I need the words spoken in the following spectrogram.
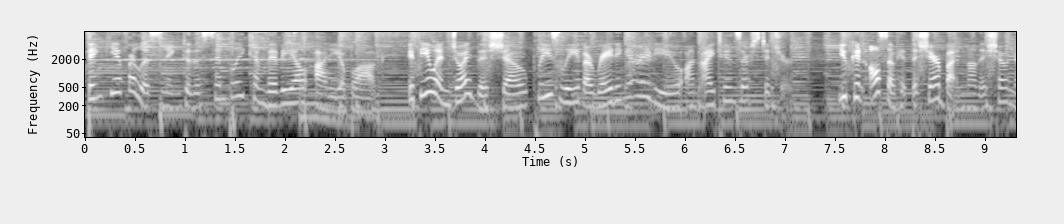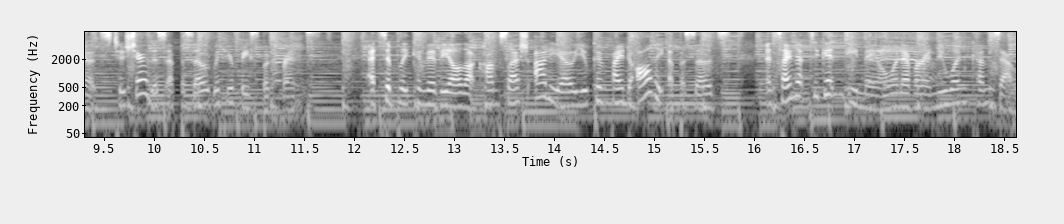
Thank you for listening to the Simply Convivial audio blog. If you enjoyed this show, please leave a rating and review on iTunes or Stitcher. You can also hit the share button on the show notes to share this episode with your Facebook friends. At simplyconvivial.com slash audio, you can find all the episodes and sign up to get an email whenever a new one comes out.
